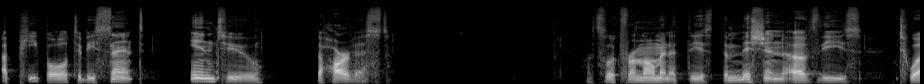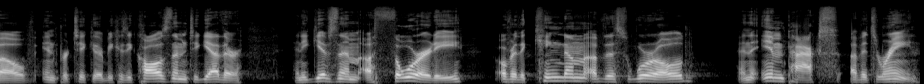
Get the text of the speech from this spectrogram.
a people to be sent into the harvest. Let's look for a moment at these, the mission of these 12 in particular, because he calls them together and he gives them authority over the kingdom of this world and the impacts of its reign.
